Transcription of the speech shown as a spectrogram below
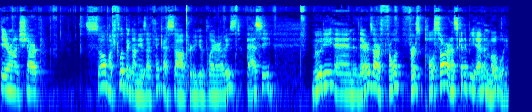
Day'Ron Sharpe. So much flipping on these. I think I saw a pretty good player at least. Bassey, Moody, and there's our first pulsar, and that's going to be Evan Mobley.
